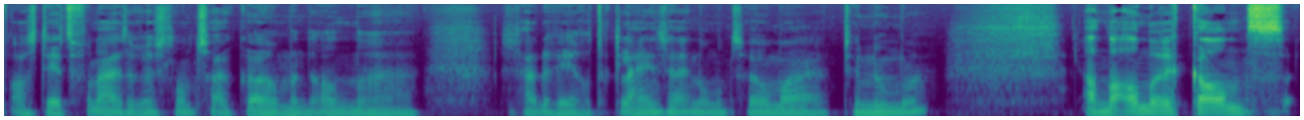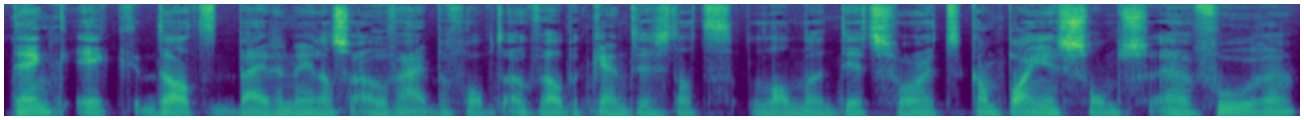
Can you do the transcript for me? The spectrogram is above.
Als dit vanuit Rusland zou komen, dan uh, zou de wereld te klein zijn om het zomaar te noemen. Aan de andere kant denk ik dat bij de Nederlandse overheid bijvoorbeeld ook wel bekend is dat landen dit soort campagnes soms uh, voeren.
